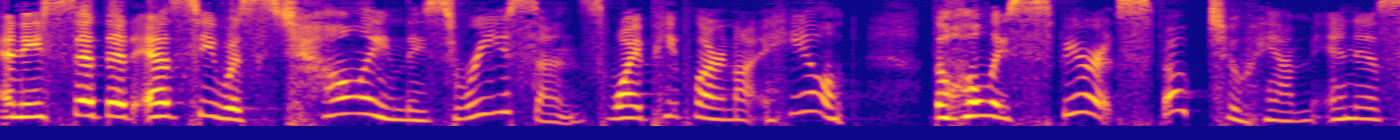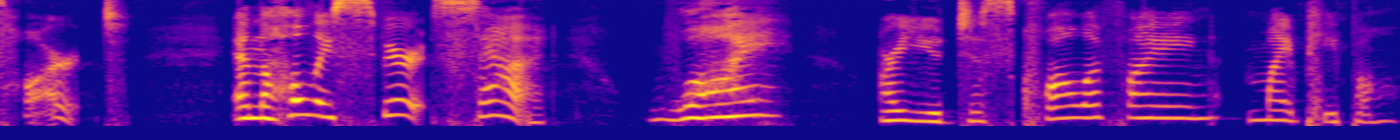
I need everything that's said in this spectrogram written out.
And he said that as he was telling these reasons why people are not healed, the Holy Spirit spoke to him in his heart. And the Holy Spirit said, Why are you disqualifying my people?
